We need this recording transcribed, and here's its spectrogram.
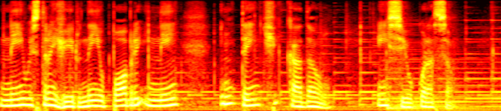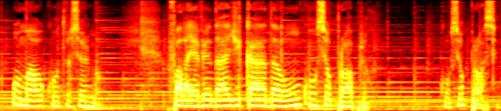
nem o estrangeiro, nem o pobre, e nem intente cada um em seu coração o mal contra o seu irmão. Falai a verdade cada um com o seu próprio, com o seu próximo.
